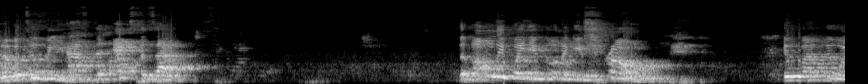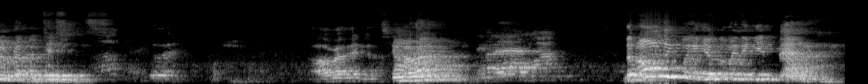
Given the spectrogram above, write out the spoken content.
Number two, we have to exercise. The only way you're going to get strong is by doing repetitions. All right. Now. Am I right? Amen. The only way you're going to get better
